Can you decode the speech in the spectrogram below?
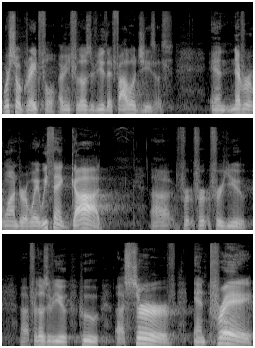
we're so grateful. I mean, for those of you that follow Jesus and never wander away, we thank God uh, for, for, for you. Uh, for those of you who uh, serve and pray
